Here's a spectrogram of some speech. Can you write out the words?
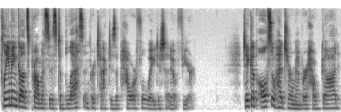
Claiming God's promises to bless and protect is a powerful way to shut out fear. Jacob also had to remember how God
